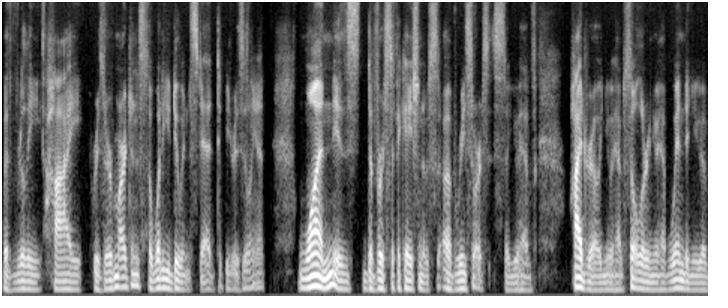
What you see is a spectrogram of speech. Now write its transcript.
with really high reserve margins. So what do you do instead to be resilient? One is diversification of, of resources. So you have hydro and you have solar and you have wind and you have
